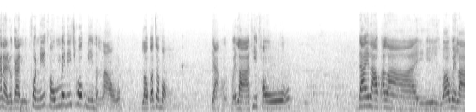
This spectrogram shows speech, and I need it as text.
ขณะเดียวกันคนนี้เขาไม่ได้โชคดีเหมือนเรา เราก็จะบอกอย่างเวลาที่เขาได้รับอะไร หรือว่าเวลา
